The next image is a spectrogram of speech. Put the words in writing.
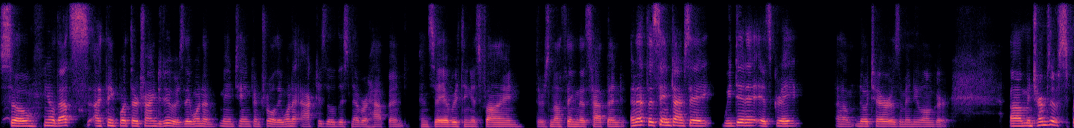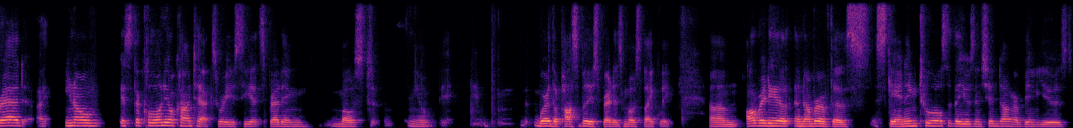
so you know that's I think what they're trying to do is they want to maintain control. They want to act as though this never happened and say everything is fine. There's nothing that's happened, and at the same time say we did it. It's great. Um, no terrorism any longer. Um, in terms of spread, I, you know, it's the colonial context where you see it spreading most, you know, where the possibility spread is most likely. Um, already a, a, number of the scanning tools that they use in Xinjiang are being used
